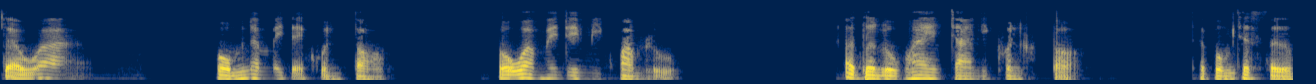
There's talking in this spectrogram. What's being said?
แต่ว่าผมนั้นไม่ใช่คนตอบ เพราะว่าไม่ได้มีความรู้เอาสรุปให้อาจารย์อีกคนเขาตอบ แต่ผมจะเสริม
